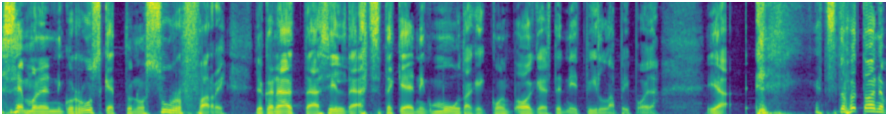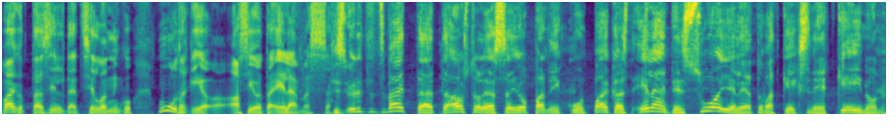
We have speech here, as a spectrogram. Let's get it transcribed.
semmoinen niinku ruskettunut surffari, joka näyttää siltä, että se tekee niinku muutakin kuin oikeasti niitä villapipoja. Ja Toinen vaikuttaa siltä, että sillä on niinku muutakin asioita elämässä. Siis yritätkö väittää, että Australiassa jopa niin kuin paikalliset eläinten suojelijat ovat keksineet keinon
